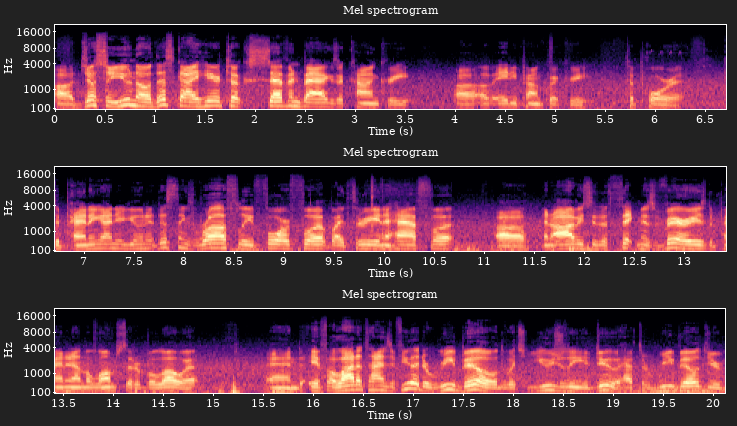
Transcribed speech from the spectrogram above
Uh, just so you know, this guy here took seven bags of concrete uh, of 80 pound Quikrete to pour it. Depending on your unit, this thing's roughly four foot by three and a half foot. Uh, and obviously the thickness varies depending on the lumps that are below it. And if a lot of times, if you had to rebuild, which usually you do, have to rebuild your,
